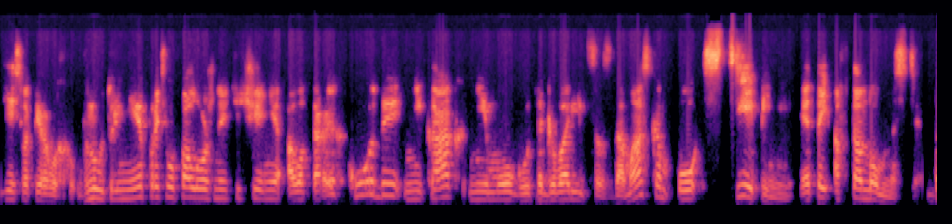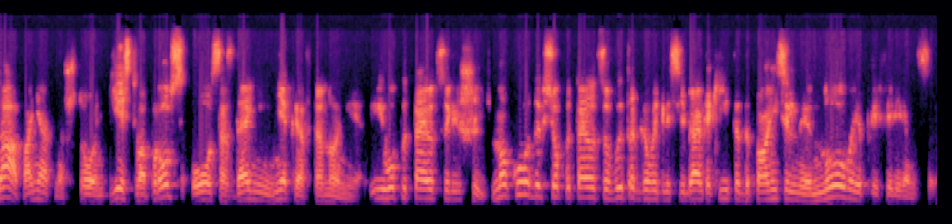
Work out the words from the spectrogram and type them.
Есть, во-первых, внутренние противоположные течения, а во-вторых, курды никак не могут договориться с Дамаском о степени этой автономности. Да, понятно, что есть вопрос о создании некой автономии. Его пытаются решить. Но курды все пытаются выторговать для себя какие-то дополнительные новые преференции.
